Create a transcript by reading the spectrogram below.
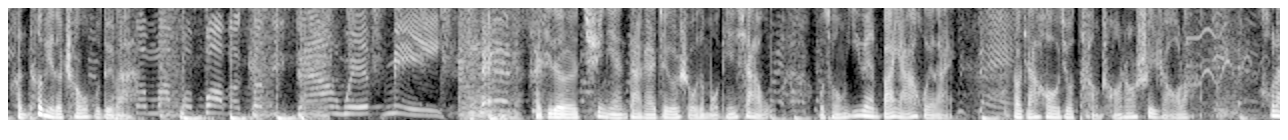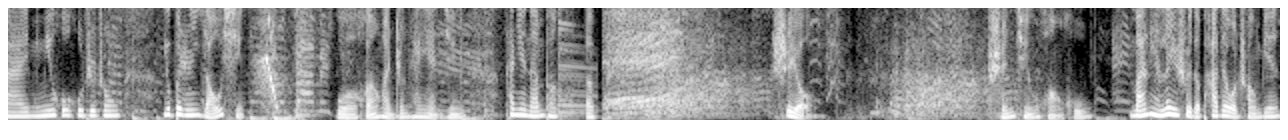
很特别的称呼，对吧？还记得去年大概这个时候的某天下午，我从医院拔牙回来，到家后就躺床上睡着了。后来迷迷糊糊之中又被人摇醒，我缓缓睁开眼睛，看见男朋呃室友神情恍惚，满脸泪水的趴在我床边。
